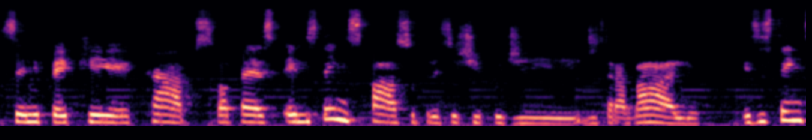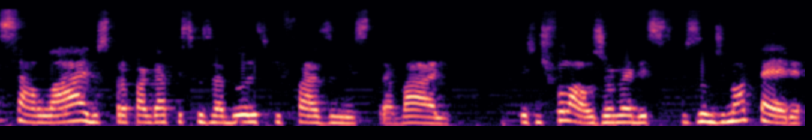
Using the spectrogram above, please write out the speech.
CNPq, CAPES, FAPES, eles têm espaço para esse tipo de, de trabalho? Existem salários para pagar pesquisadores que fazem esse trabalho? a gente falou, ah, os jornalistas precisam de matéria,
